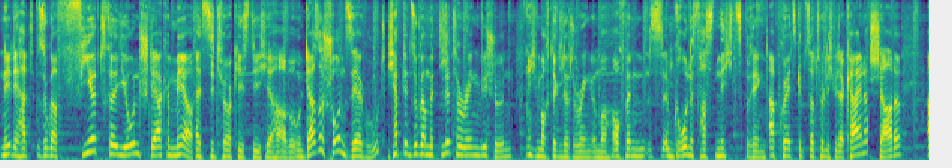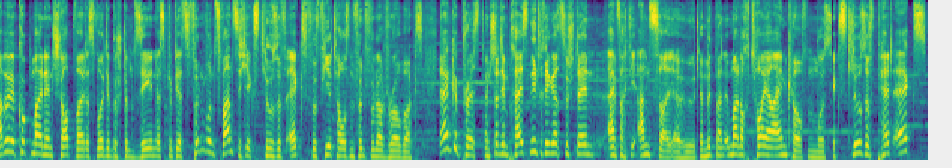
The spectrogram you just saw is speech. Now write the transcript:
nee, der hat sogar 4 Trillionen Stärke mehr als die Turkeys, die ich hier habe. Und das ist schon sehr gut. Ich habe den sogar mit Glittering, wie schön. Ich mochte Glittering immer, auch wenn es im Grunde fast nichts bringt. Upgrades gibt es natürlich wieder keine. Schade. Aber wir gucken mal in den Shop, weil das wollt ihr bestimmt sehen. Es gibt jetzt 25 Exclusive Eggs für 4500 Robux. Danke, Preston. Anstatt den Preis niedriger zu stellen, einfach die Anzahl erhöht, damit man immer noch teuer einkaufen muss. Exclusive Pet Eggs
